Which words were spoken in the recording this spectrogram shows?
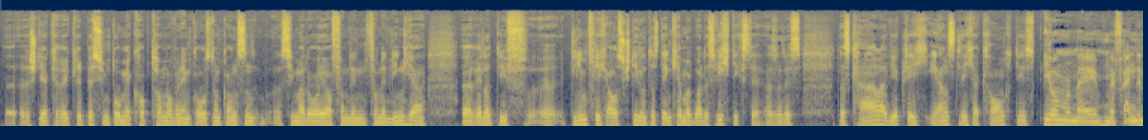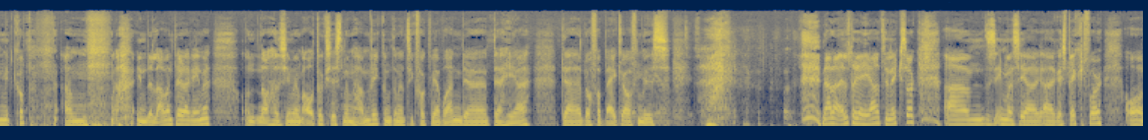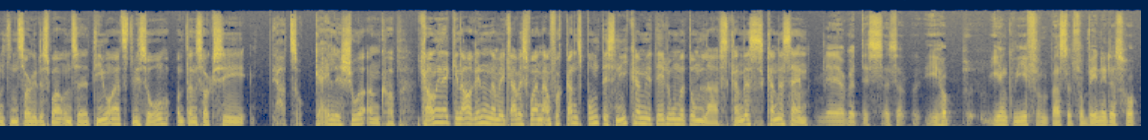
äh, stärkere Grippesymptome gehabt haben, aber im Großen und Ganzen sind wir da ja von den, von den Dingen her äh, relativ äh, glimpflich ausgestiegen und das denke ich mal war das Wichtigste. Also, dass, dass keiner wirklich ernstlich erkrankt ist. Ich habe mal meine, meine Freundin mitgehabt ähm, in der Lavantel Arena und nachher sind wir im Auto gesessen am Heimweg und dann hat sie gefragt, wer war denn der, der Herr, der da vorbeigelaufen ist. Nein, der ältere Herr hat sie nicht gesagt. Ähm, das ist immer sehr äh, respektvoll. Und dann sage ich, das war unser Teamarzt. Wieso? Und dann sagt sie, der hat so geile Schuhe angehabt. Ich kann mich nicht genau erinnern, aber ich glaube, es waren einfach ganz bunte Sneaker, mit denen du und um laufst. Kann das, kann das sein? Ja, ja, gut. Das, also, ich habe irgendwie, von, weiß nicht, von wem ich das habe,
